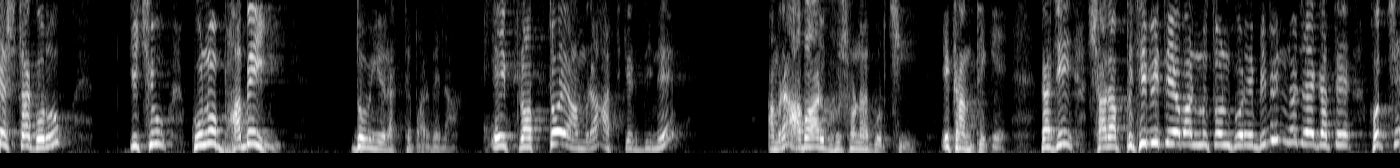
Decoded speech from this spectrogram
চেষ্টা করুক, কিছু কোনোভাবেই দমিয়ে রাখতে পারবে না। এই প্রত্যয় আমরা আজকের দিনে আমরা আবার ঘোষণা করছি এখান থেকে। কাজে সারা পৃথিবীতে আবার নতুন করে বিভিন্ন জায়গাতে হচ্ছে।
